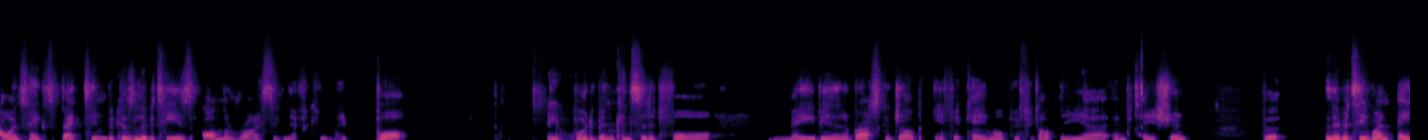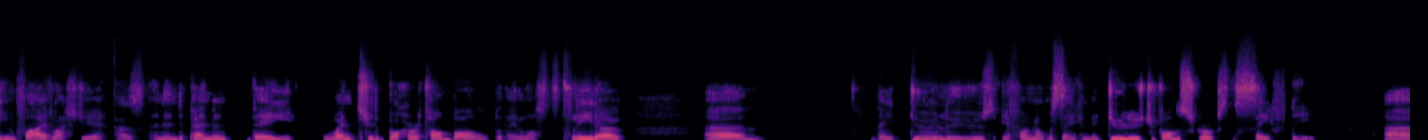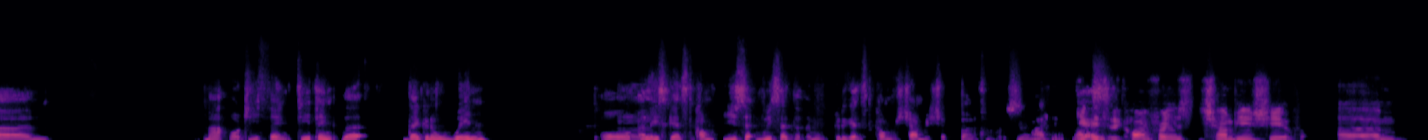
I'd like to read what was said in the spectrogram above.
I won't say expecting because Liberty is on the rise significantly, but he would have been considered for maybe the Nebraska job if it came up, if he got the uh, invitation. But Liberty went eight and five last year as an independent. They went to the Boca Raton Bowl, but they lost to Toledo. Um, they do lose, if I'm not mistaken, they do lose Javon Scruggs, the safety. Um, Matt, what do you think? Do you think that they're going to win, or at least against the conference? You said we said that they were going to get to the conference championship, both of us. I think Get into the conference championship. Um,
